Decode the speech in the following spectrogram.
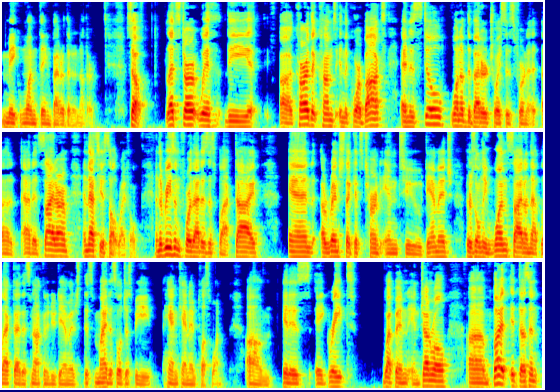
make one thing better than another. So let's start with the uh, card that comes in the core box and is still one of the better choices for an uh, added sidearm, and that's the assault rifle. And the reason for that is this black die and a wrench that gets turned into damage. There's only one side on that black die that's not going to do damage. This might as well just be hand cannon plus one. Um, it is a great weapon in general, um, but it doesn't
